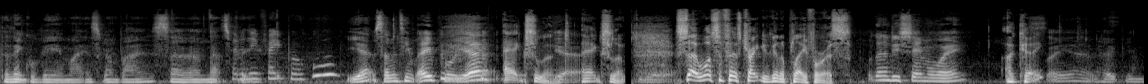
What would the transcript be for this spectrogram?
the link will be in my Instagram bio. So um, that's pretty. 17th April. Woo. Yeah, 17th April, yeah. Excellent, Yeah. excellent. Yeah. So, what's the first track you're going to play for us? We're going to do Shame Away. Okay, So yeah, I hope you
